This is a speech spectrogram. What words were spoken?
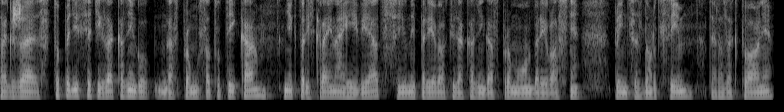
Takže 150 zákazníkov Gazpromu sa to týka. V niektorých krajinách je viac. Uniper je veľký zákazník Gazpromu, on berie vlastne plyn cez Nord Stream, teraz aktuálne.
